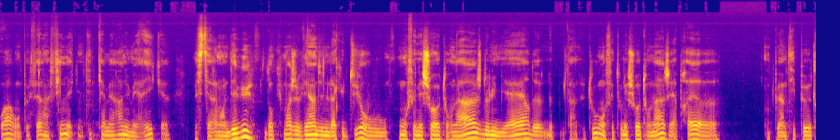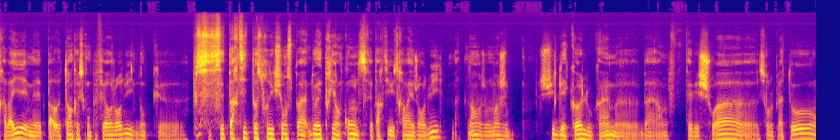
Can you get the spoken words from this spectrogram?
waouh, on peut faire un film avec une petite caméra numérique. Mais c'était vraiment le début. Donc moi, je viens d'une la culture où, on fait les choix au tournage, de lumière, de, de, de, tout. On fait tous les choix au tournage et après, euh, on peut un petit peu travailler, mais pas autant que ce qu'on peut faire aujourd'hui. Donc euh, cette partie de post-production doit être prise en compte. Ça fait partie du travail aujourd'hui. Maintenant, moi, je, suis de l'école où quand même, euh, bah, on fait les choix sur le plateau.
